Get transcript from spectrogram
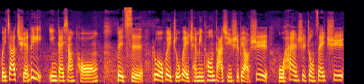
回家权利应该相同。对此，陆委会主委陈明通答询时表示，武汉是重灾区，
